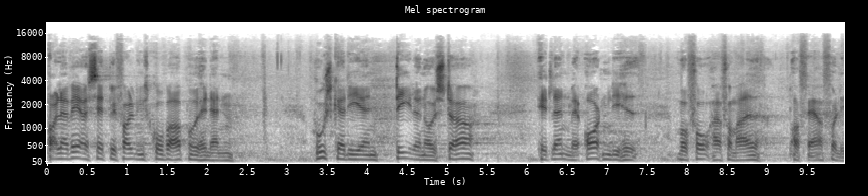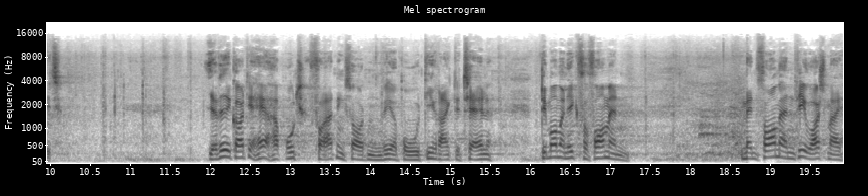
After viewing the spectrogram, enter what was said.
Og lad være at sætte befolkningsgrupper op mod hinanden. Husk, at I er en del af noget større. Et land med ordentlighed, hvor få har for meget og færre for lidt. Jeg ved godt, at jeg her har brudt forretningsordenen ved at bruge direkte tale. Det må man ikke for formanden. Men formanden, det er jo også mig.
